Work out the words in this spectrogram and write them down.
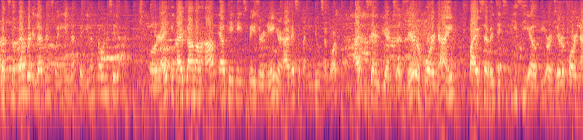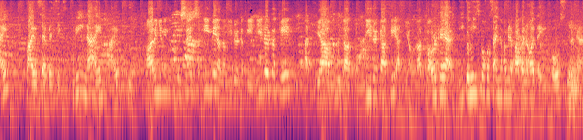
That's November 11, 2011. Ilang taon na sila? Alright, i-type lamang ang LKK space your name, your address at ang inyong sagot at i-send yan sa 049-576-BCLB or 049-576-3952. Maaari nyo rin itong isend sa email ng leaderkak, leaderkak at yahoo.com, leaderkak at yahoo.com. Or kaya dito mismo kung saan nyo kami napapanood ay i-post nyo na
